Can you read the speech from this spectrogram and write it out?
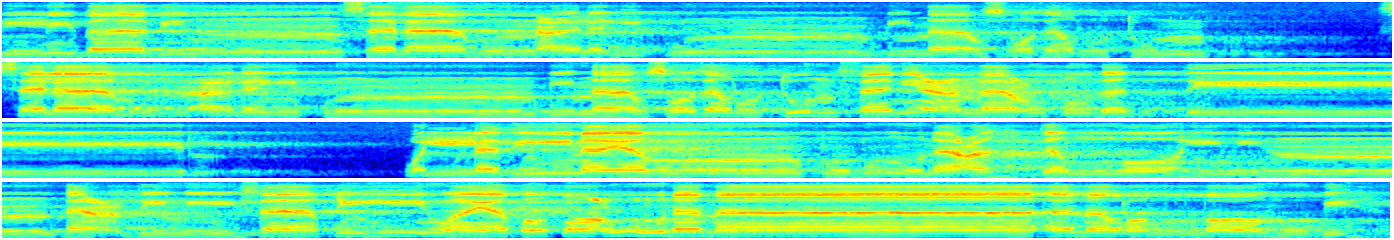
كل باب سلام عليكم بما صبرتم. سلام عليكم بما صبرتم فنعم عقب الدير. والذين ينقضون عهد الله من بعد ميثاقه ويقطعون ما أمر الله به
